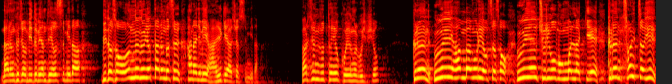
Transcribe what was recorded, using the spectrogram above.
나는 그저 믿으면 되었습니다. 믿어서 얻는 의였다는 것을 하나님이 알게 하셨습니다. 마르틴 루터의 고행을 보십시오. 그는 의의 한 방울이 없어서 의에 줄이고 목말랐기에 그는 철저히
